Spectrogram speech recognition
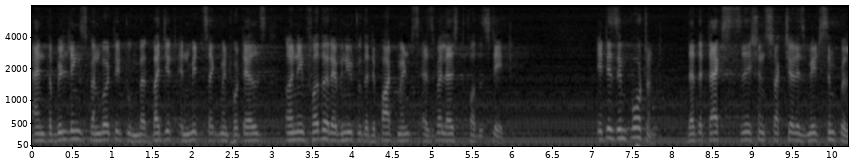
and the buildings converted to budget and mid-segment hotels earning further revenue to the departments as well as for the state. It is important that the taxation structure is made simple.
